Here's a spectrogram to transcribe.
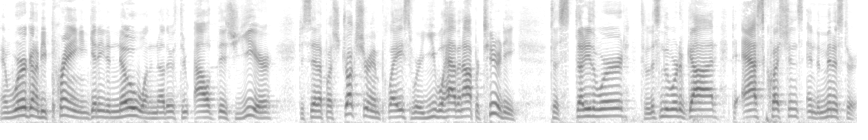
And we're going to be praying and getting to know one another throughout this year to set up a structure in place where you will have an opportunity to study the Word, to listen to the Word of God, to ask questions, and to minister.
